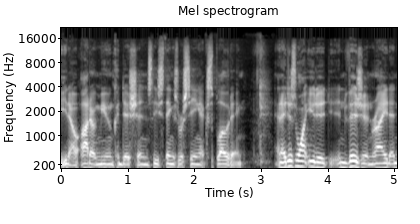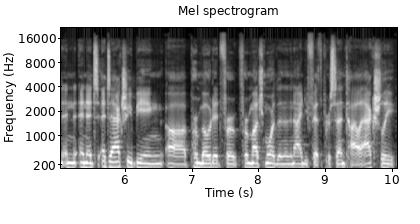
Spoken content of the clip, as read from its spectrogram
you know, autoimmune conditions, these things we're seeing exploding. And I just want you to envision, right? And and, and it's it's actually being uh, promoted for for much more than the 95th percentile. Actually,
